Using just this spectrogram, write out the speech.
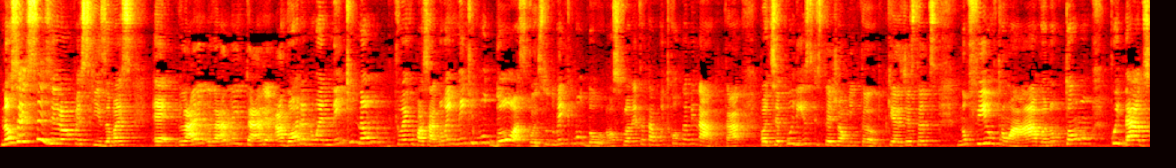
Não sei se vocês viram a pesquisa, mas é, lá, lá na Itália, agora não é nem que não. Como é que eu posso falar? Não é nem que mudou as coisas. Tudo bem que mudou. Nosso planeta está muito contaminado, tá? Pode ser por isso que esteja aumentando. Porque as gestantes não filtram a água, não tomam cuidados.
